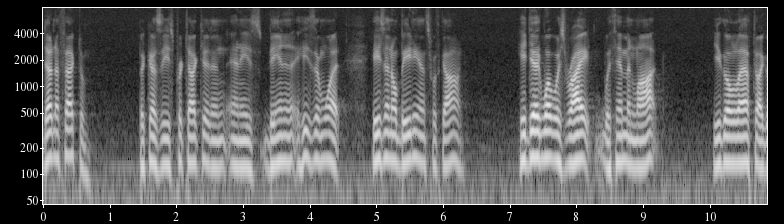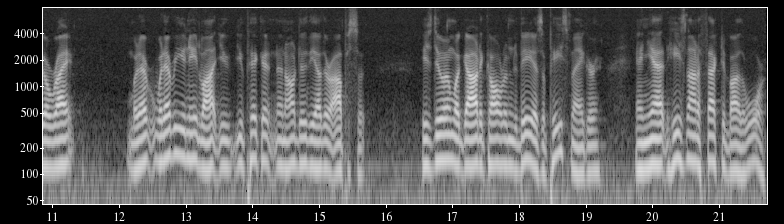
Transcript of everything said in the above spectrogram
doesn't affect him because he's protected and, and he's being he's in what? He's in obedience with God. He did what was right with him and Lot. You go left, I go right. Whatever whatever you need, Lot, you, you pick it and I'll do the other opposite. He's doing what God had called him to be as a peacemaker, and yet he's not affected by the war.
